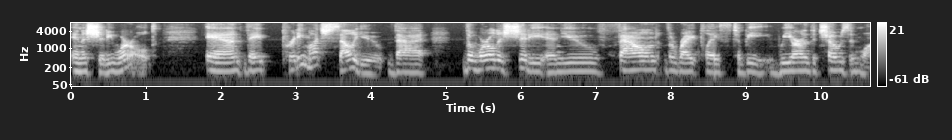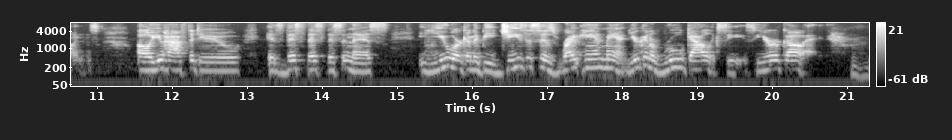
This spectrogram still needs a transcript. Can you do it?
in a shitty world. And they pretty much sell you that the world is shitty and you found the right place to be. We are the chosen ones all you have to do is this, this, this, and this. You are going to be Jesus's right hand man. You're going to rule galaxies. You're going. Mm-hmm.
